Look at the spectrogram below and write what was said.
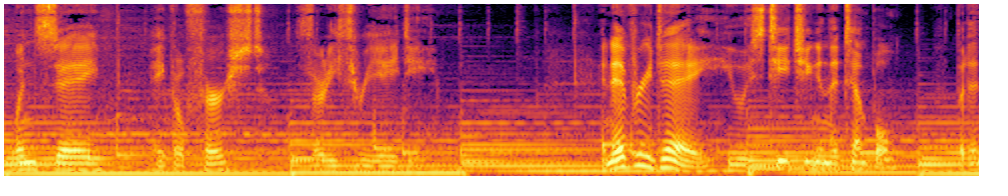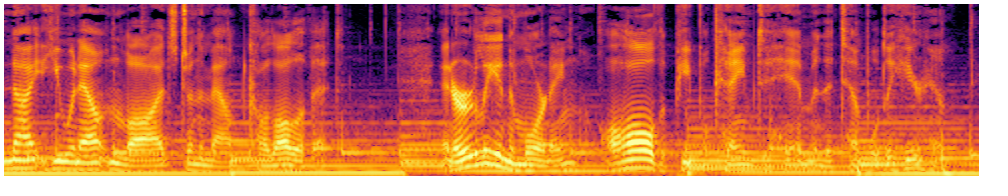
Wednesday, April 1st, 33 AD. And every day he was teaching in the temple, but at night he went out and lodged on the mountain called Olivet. And early in the morning, all the people came to him in the temple to hear him.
